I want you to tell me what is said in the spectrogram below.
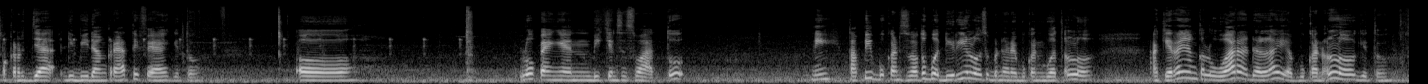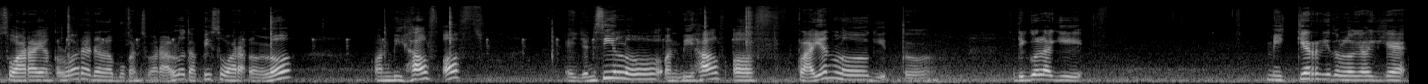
Pekerja di bidang kreatif ya gitu. Uh, lo pengen bikin sesuatu nih tapi bukan sesuatu buat diri lo sebenarnya bukan buat lo. Akhirnya yang keluar adalah ya bukan lo gitu. Suara yang keluar adalah bukan suara lo tapi suara lo on behalf of agency lo on behalf of klien lo gitu. Jadi gue lagi mikir gitu loh lagi kayak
